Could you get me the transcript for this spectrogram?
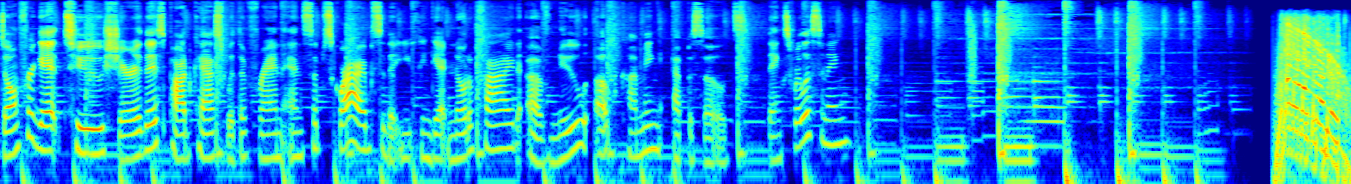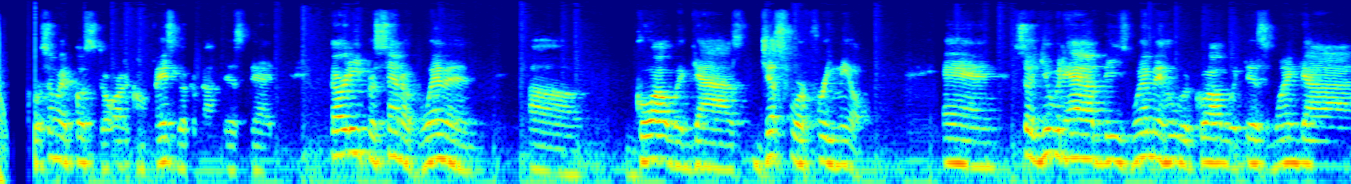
Don't forget to share this podcast with a friend and subscribe so that you can get notified of new upcoming episodes. Thanks for listening. Somebody posted an article on Facebook about this that 30% of women uh, go out with guys just for a free meal. And so you would have these women who would go out with this one guy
